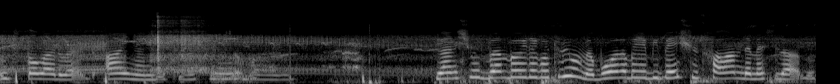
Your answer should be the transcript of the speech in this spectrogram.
3 dolar verdi. Aynen götürürsünüz ama. Yani şimdi ben böyle götürüyorum ya bu arabaya bir 500 falan demesi lazım.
